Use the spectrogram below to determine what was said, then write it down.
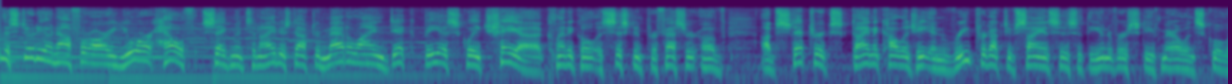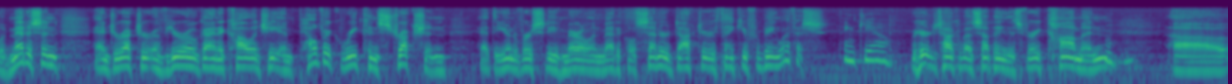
the studio now for our Your Health segment tonight is Dr. Madeline Dick Biascoechea, clinical assistant professor of obstetrics, gynecology, and reproductive sciences at the University of Maryland School of Medicine and director of urogynecology and pelvic reconstruction at the University of Maryland Medical Center. Doctor, thank you for being with us. Thank you. We're here to talk about something that's very common, mm -hmm. uh,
